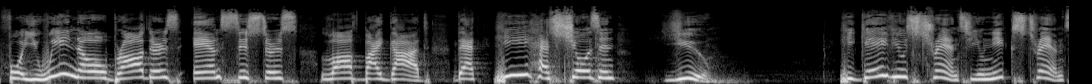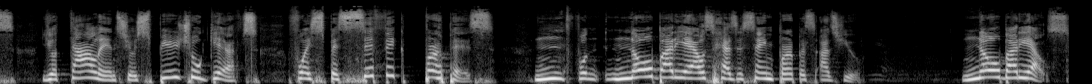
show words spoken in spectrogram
For you, we know, brothers and sisters loved by God, that He has chosen you. He gave you strengths, unique strengths, your talents, your spiritual gifts for a specific purpose. For nobody else has the same purpose as you. Nobody else.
